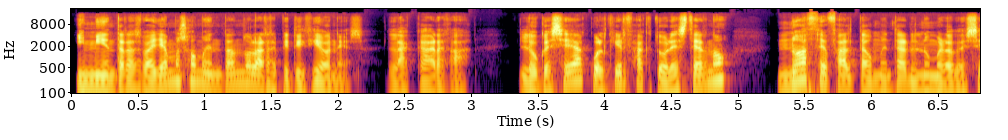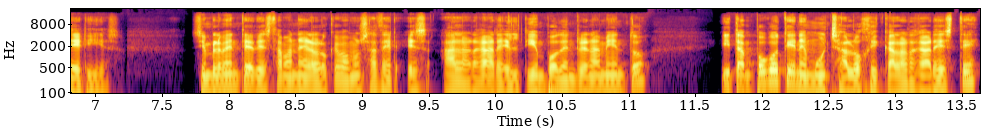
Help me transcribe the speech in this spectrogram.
y mientras vayamos aumentando las repeticiones, la carga, lo que sea, cualquier factor externo, no hace falta aumentar el número de series. Simplemente de esta manera lo que vamos a hacer es alargar el tiempo de entrenamiento y tampoco tiene mucha lógica alargar este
